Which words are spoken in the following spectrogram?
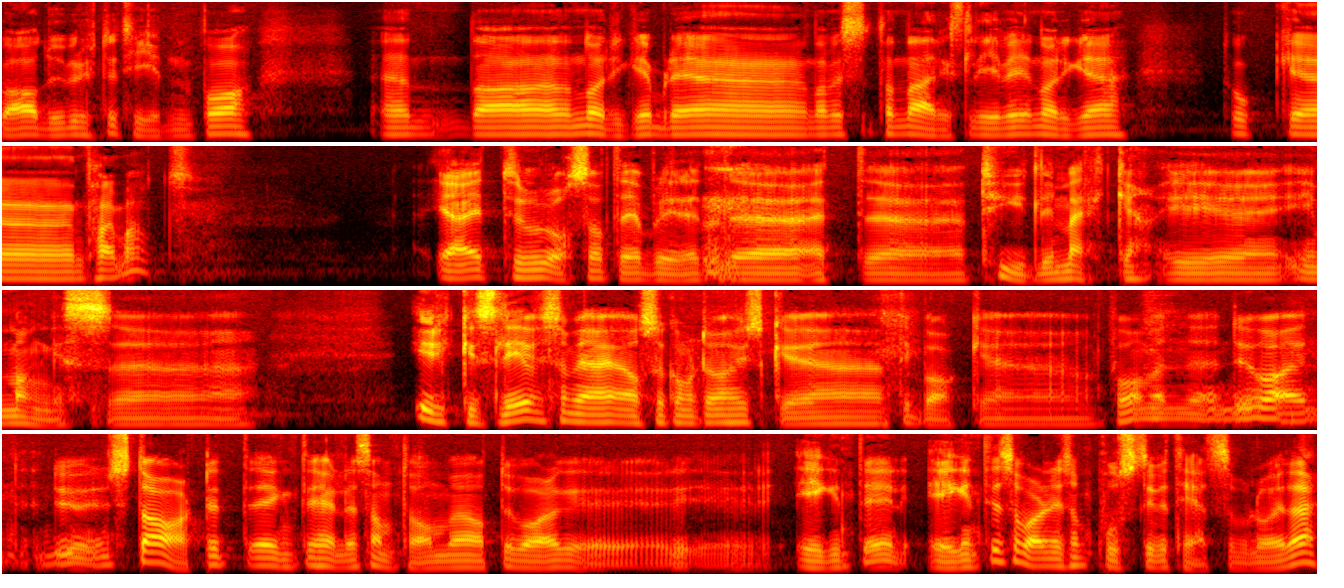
hva du brukte tiden på eh, da Norge ble Da, vi, da næringslivet i Norge tok eh, en timeout? Jeg tror også at det blir et, et, et, eh, tydelig merke i, i manges uh, yrkesliv, som jeg også kommer til å huske tilbake på. Men eh, du, var, du startet egentlig hele samtalen med at du var eh, egentlig, egentlig så var det liksom positivitet som lå i det.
